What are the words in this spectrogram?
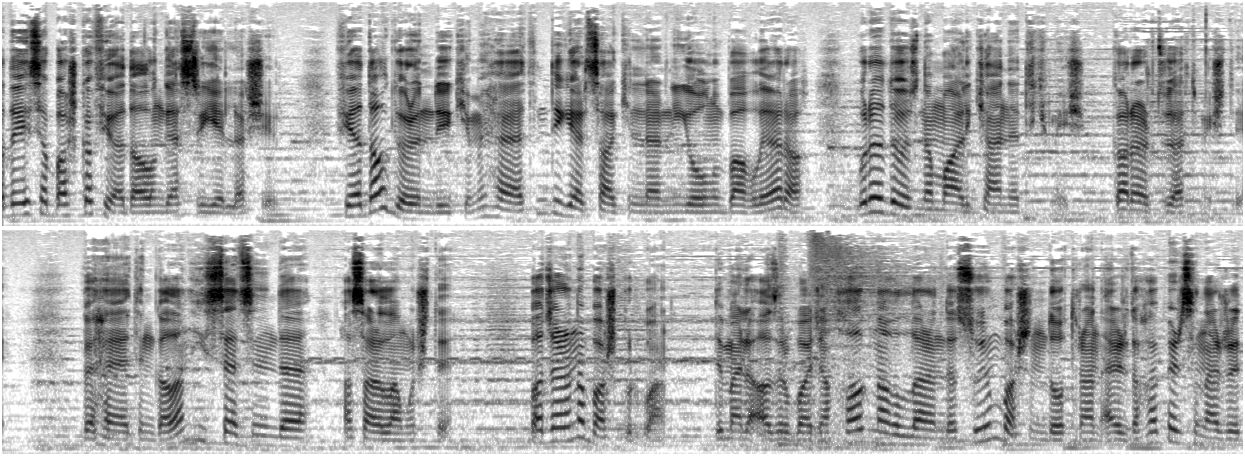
Burada isə başqa feodalın qəsri yerləşir. Feodal göründüyü kimi həyətin digər sakinlərinin yolunu bağlayaraq burada özünə malikanə tikmiş, qarar düzəltmişdi və həyətin qalan hissəsini də hasarlamışdı. Bacarana baş qurban. Deməli Azərbaycan xalq nağıllarında suyun başında oturan əjdaha personajı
